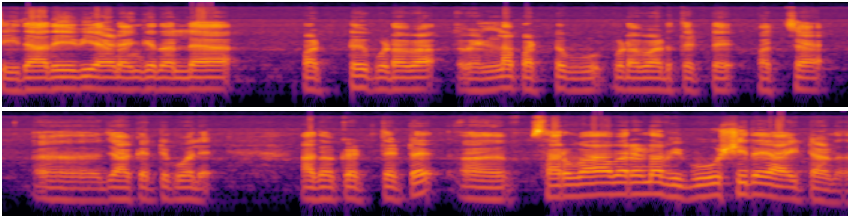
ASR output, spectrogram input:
സീതാദേവിയാണെങ്കിൽ നല്ല പട്ട് പുടവ വെള്ള പട്ട് പുടവ എടുത്തിട്ട് പച്ച ജാക്കറ്റ് പോലെ. അതൊക്കെ എടുത്തിട്ട് സർവാഭരണ വിഭൂഷിതയായിട്ടാണ്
